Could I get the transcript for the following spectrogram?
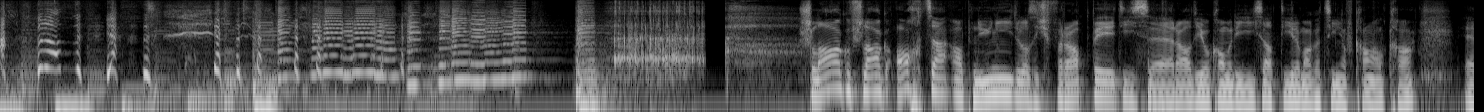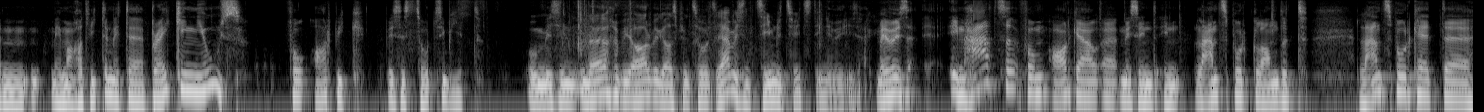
Schlag auf Schlag 18 ab 9 Uhr. Du hörst Frappe, dein äh, Radio-Comedy-Satire-Magazin auf Kanal K. Ähm, wir machen weiter mit den Breaking News von Arbig bis ins Zurzibiet. und wir sind näher bei Arbeit als beim Zurz. Ja, wir sind ziemlich zu weit drin, würde ich sagen. Wir wissen, im Herzen vom Aargau, äh, wir sind in Lenzburg gelandet. Lenzburg hat äh,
